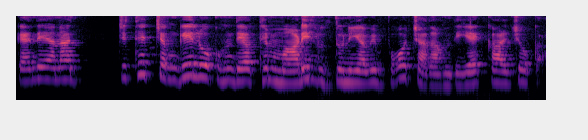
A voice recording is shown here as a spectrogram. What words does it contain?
ਕਹਿੰਦੇ ਆ ਨਾ, ਜਿੱਥੇ ਚੰਗੇ ਲੋਕ ਹੁੰਦੇ ਆ, ਉੱਥੇ ਮਾੜੀ ਦੁਨੀਆ ਵੀ ਬਹੁਤ ਜ਼ਿਆਦਾ ਹੁੰਦੀ ਹੈ ਕਲਯੁਗ ਆ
